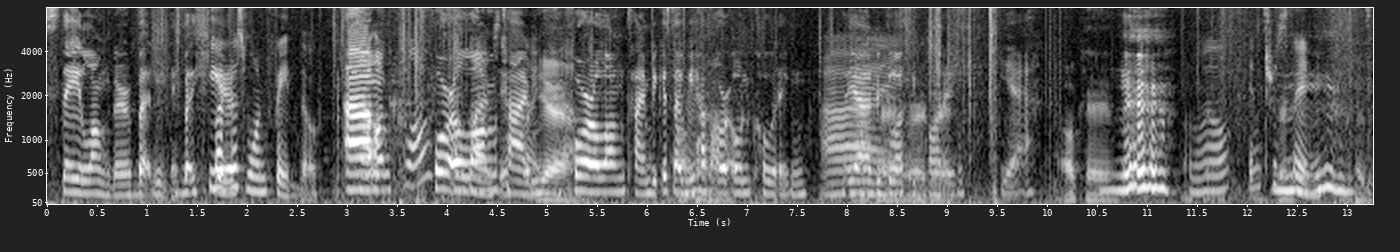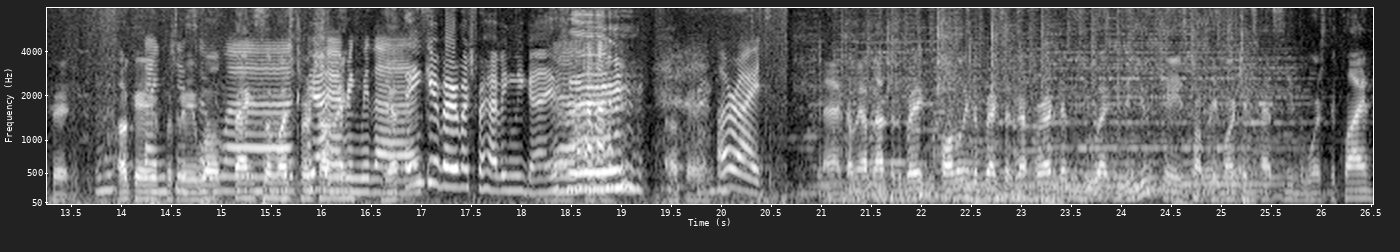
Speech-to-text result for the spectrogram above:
stay longer, but but here. But this won't fade though. Um, on cloth for a long time. Yeah. For a long time because uh, we have our own coating. Ah. Yeah, the glossy right, coating. Right. Yeah. Okay. well, interesting. That's great. Mm-hmm. Okay, Thank you so well, much thanks so much for, for sharing with us. Yeah. Thank you very much for having me, guys. Yeah. okay. All right. Uh, coming up after the break, following the Brexit referendum, the, US, the UK's property markets have seen the worst decline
